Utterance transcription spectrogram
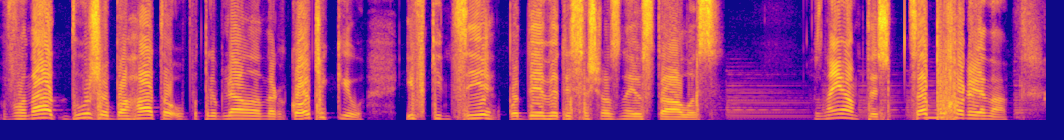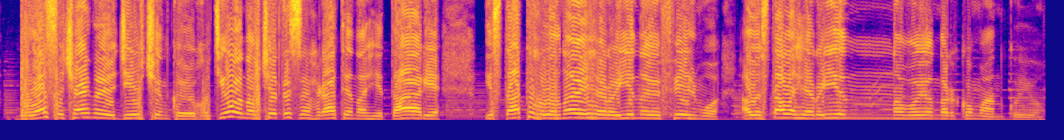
Вона дуже багато употребляла наркотиків, і в кінці подивитеся, що з нею сталося. Знайомтесь, це Бухарина. Була звичайною дівчинкою, хотіла навчитися грати на гітарі і стати головною героїною фільму, але стала героїновою наркоманкою.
